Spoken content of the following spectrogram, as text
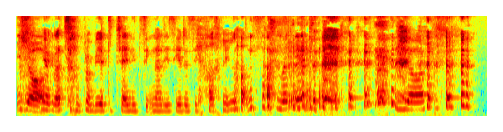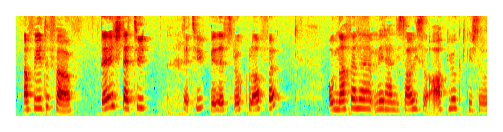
Ja. Ich habe gerade so probiert, Jenny zu signalisieren, dass ich auch ein bisschen langsamer rede. Ja. Auf jeden Fall. Dann ist der Typ, der typ wieder zurückgelaufen. Und nachher, wir haben uns alle so angeschaut, wir so,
